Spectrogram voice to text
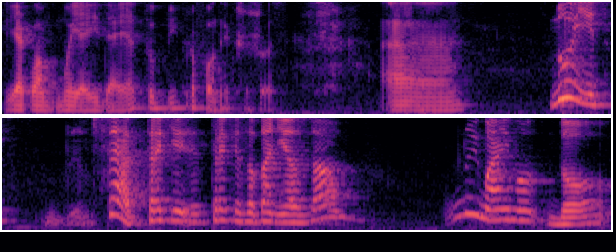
як вам моя ідея? Тут мікрофон, якщо щось. Е, ну і все, третє, третє завдання я здав. Ну і маємо до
